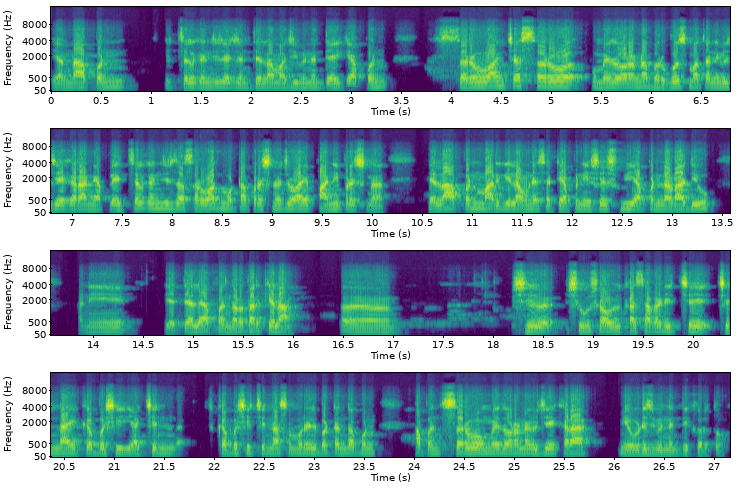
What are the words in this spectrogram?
यांना आपण इचलगंजीच्या जनतेला माझी विनंती आहे की आपण सर्वांच्या सर्व उमेदवारांना भरघोस मताने विजय करा आणि आपल्या इचलगंजीचा सर्वात मोठा प्रश्न जो आहे पाणी प्रश्न याला आपण मार्गी लावण्यासाठी आपण यशस्वी आपण लढा देऊ. आणि येत्याला पंधरा तारखेला अं, शिव शिवशाहू विकास आघाडीचे चिन्ह आहे बशी या चिन्ह कपशी चिन्हासमोरील बटन दाबून आपण सर्व उमेदवारांना विजय करा मी एवढीच विनंती करतो.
